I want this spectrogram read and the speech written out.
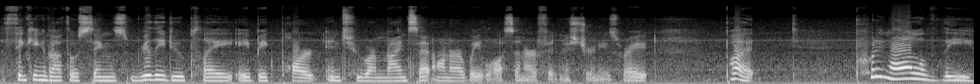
thinking about those things really do play a big part into our mindset on our weight loss and our fitness journeys, right? But putting all of the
